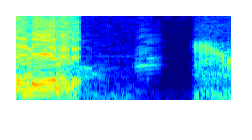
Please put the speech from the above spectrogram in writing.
え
